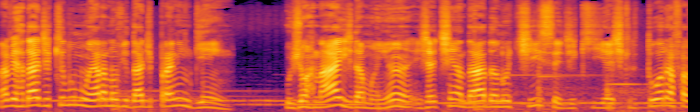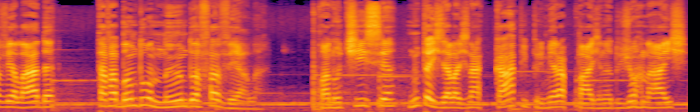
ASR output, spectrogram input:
Na verdade, aquilo não era novidade para ninguém. Os jornais da manhã já tinham dado a notícia de que a escritora favelada estava abandonando a favela. Com a notícia, muitas delas na capa e primeira página dos jornais,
